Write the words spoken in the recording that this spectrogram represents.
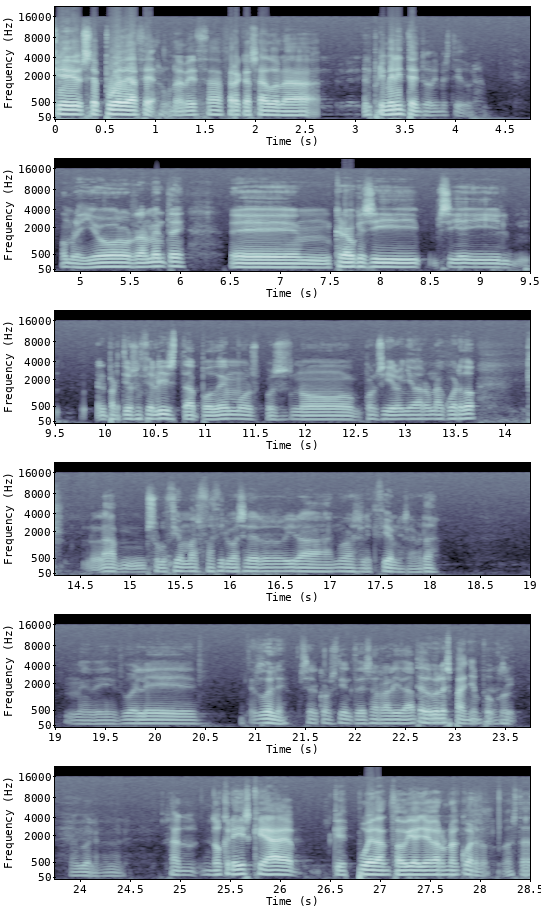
¿qué se puede hacer una vez ha fracasado la, el primer intento de investidura? Hombre, yo realmente eh, creo que si, si el Partido Socialista, Podemos, pues no consiguieron llegar a un acuerdo, la solución más fácil va a ser ir a nuevas elecciones, la verdad. Me duele ¿Te duele? ser consciente de esa realidad. Te duele España un poco. sí, me duele, me duele. O sea, ¿no creéis que, ha- que puedan todavía llegar a un acuerdo hasta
